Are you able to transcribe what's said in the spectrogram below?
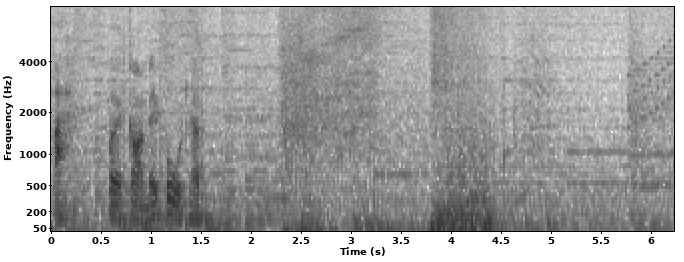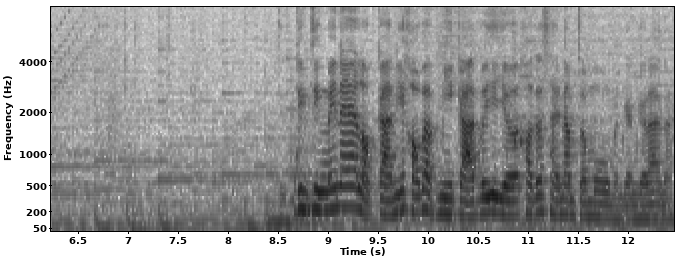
ไปเปิดก่อนได้ปูดครับ จริง ๆ ไม่แน่หรอกการที่เขาแบบมีการ์ดไว้เยอะๆเขาจะใช้นำจโมเหมือนกันก็ได้นะ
